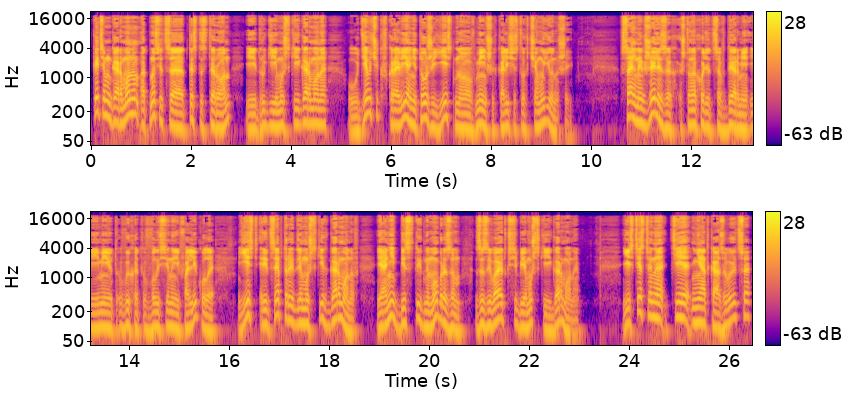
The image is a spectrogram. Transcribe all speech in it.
К этим гормонам относятся тестостерон и другие мужские гормоны. У девочек в крови они тоже есть, но в меньших количествах, чем у юношей. В сальных железах, что находятся в дерме и имеют выход в волосяные фолликулы, есть рецепторы для мужских гормонов, и они бесстыдным образом зазывают к себе мужские гормоны. Естественно, те не отказываются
